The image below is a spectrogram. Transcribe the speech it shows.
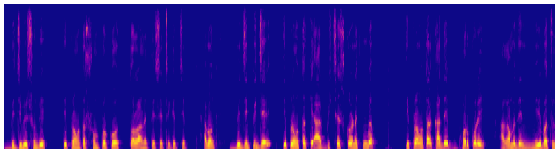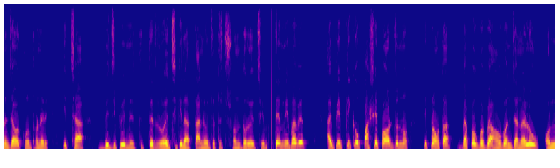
বিজেপির সঙ্গে তিপ্রামতার সম্পর্ক তলানিতে এসে ঠেকেছে এবং বিজেপি যে তিপ্রামতাকে আর বিশ্বাস করে না কিংবা তিপ্রামতার কাঁধে ভর করে আগামী দিন নির্বাচনে যাওয়ার কোনো ধরনের ইচ্ছা বিজেপির নেতৃত্বের রয়েছে কিনা তা নিয়েও যথেষ্ট সন্দেহ রয়েছে। তেমনিভাবে আইপিএফটিকেও পাশে পাওয়ার জন্য তিপ্রামতা ব্যাপকভাবে আহ্বান জানালেও অন্য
